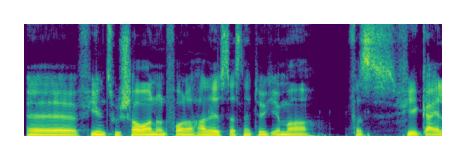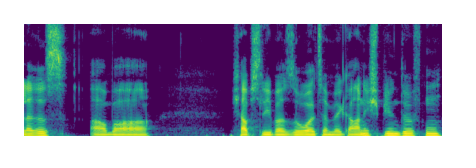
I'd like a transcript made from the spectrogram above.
äh, vielen Zuschauern und voller Halle ist das natürlich immer was viel Geileres, aber ich habe es lieber so, als wenn wir gar nicht spielen dürften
